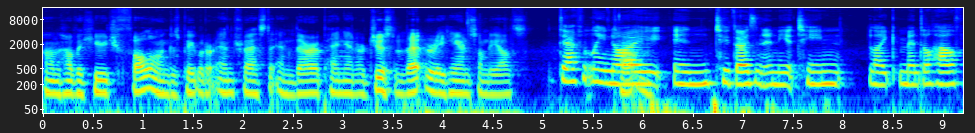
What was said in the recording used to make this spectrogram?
and have a huge following because people are interested in their opinion or just literally hearing somebody else. Definitely now Tottenham. in 2018, like mental health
